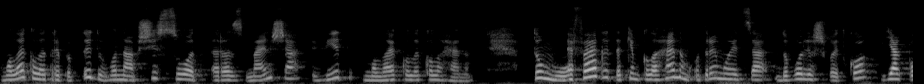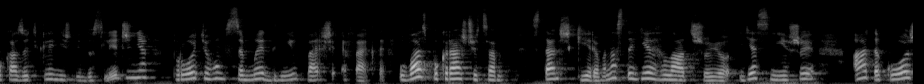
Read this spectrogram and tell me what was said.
молекула трипептиду вона в 600 разів менша від молекули колагену. Тому ефект таким колагеном отримується доволі швидко, як показують клінічні дослідження протягом 7 днів перші ефекти. У вас покращується стан шкіри, вона стає гладшою, яснішою, а також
